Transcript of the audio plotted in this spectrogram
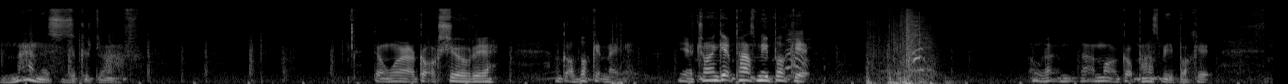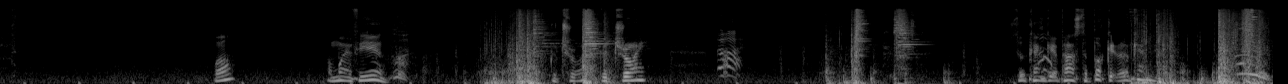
Man, this is a good laugh. Don't worry, I've got a shield here. I've got a bucket, mate. Yeah, try and get past me bucket. Oh, that, that might have got past me bucket. Well, I'm waiting for you. Good try, good try. Still can't get past the bucket though, can you?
